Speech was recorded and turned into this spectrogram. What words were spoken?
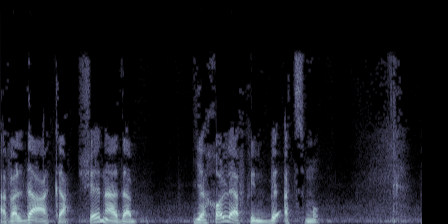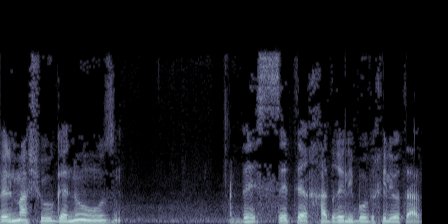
אבל דע עקה, שאין האדם יכול להבחין בעצמו בין משהו גנוז בסתר חדרי ליבו וכליותיו.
